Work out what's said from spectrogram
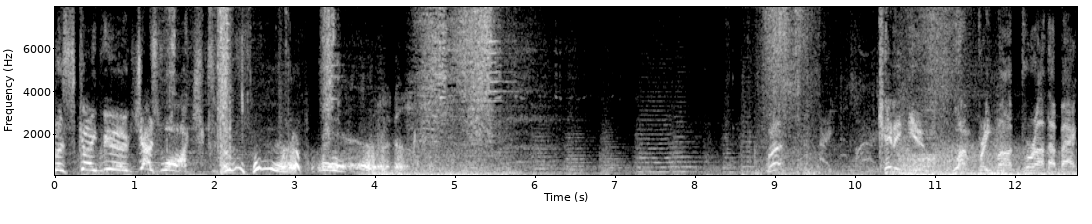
I'll escape you, just watch! What? Killing you won't bring my brother back.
